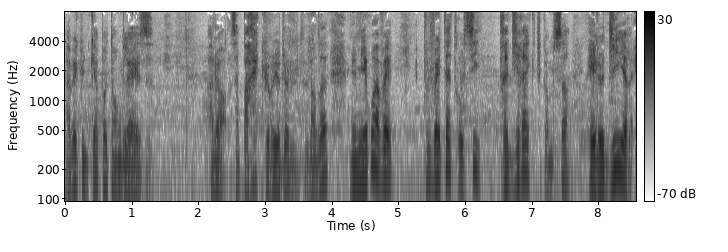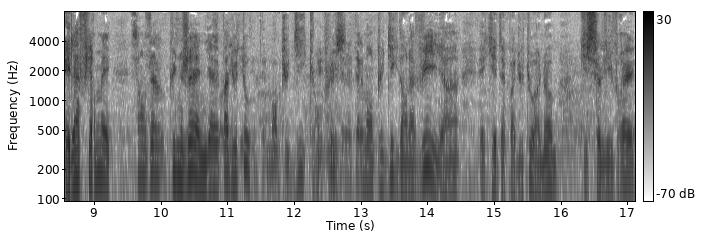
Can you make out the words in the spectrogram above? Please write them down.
avec une capote anglaise. Alors ça paraît curieux de l'entendre, mais Miro avait, pouvait être aussi très direct comme ça et le dire et l'affirmer sans aucune gêne, il n'y avait pas du tout. tellement pudique en plus. Il était tellement pudique dans la vie, hein, et qui n'était pas du tout un homme qui se livrait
